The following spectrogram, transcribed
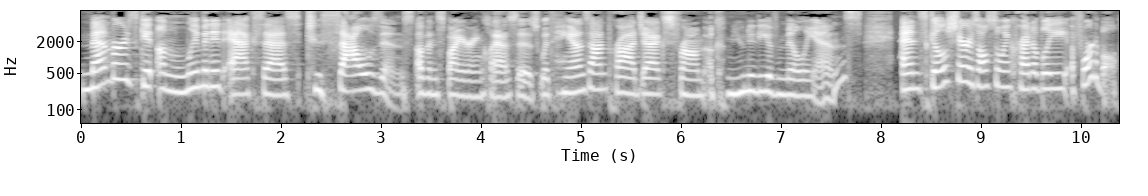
Members get unlimited access to thousands of inspiring classes with hands on projects from a community of millions. And Skillshare is also incredibly affordable,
